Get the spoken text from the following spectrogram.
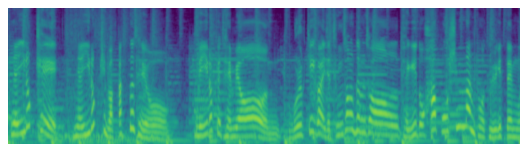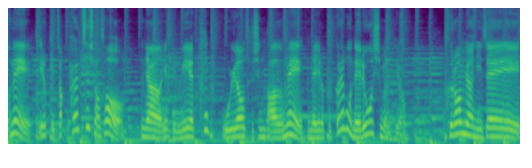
그냥 이렇게 그냥 이렇게 막 닦으세요. 근데 이렇게 되면 물기가 이제 듬성듬성 되기도 하고 힘만 더 들기 때문에 이렇게 쫙 펼치셔서 그냥 이렇게 위에 툭 올려주신 다음에 그냥 이렇게 끌고 내려오시면 돼요. 그러면 이제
